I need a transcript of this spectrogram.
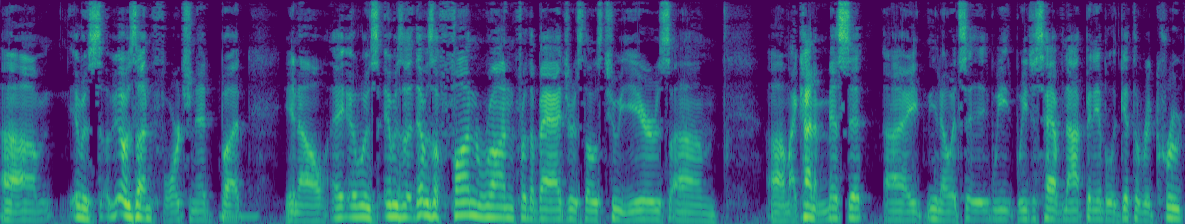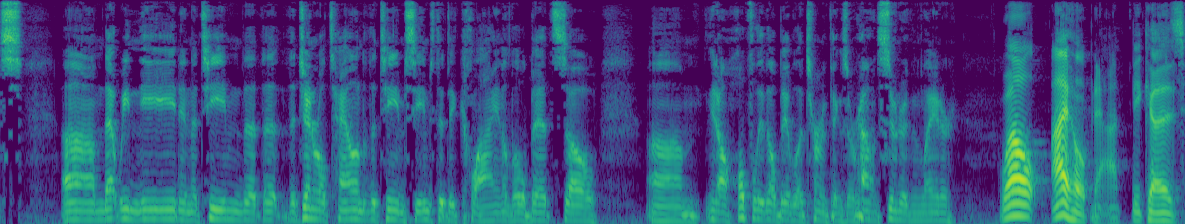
Um, it was it was unfortunate, but you know it, it was it was a, there was a fun run for the Badgers those two years. Um, um, I kind of miss it. I you know it's we we just have not been able to get the recruits um, that we need, and the team the, the, the general talent of the team seems to decline a little bit. So um, you know hopefully they'll be able to turn things around sooner than later. Well, I hope not, because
